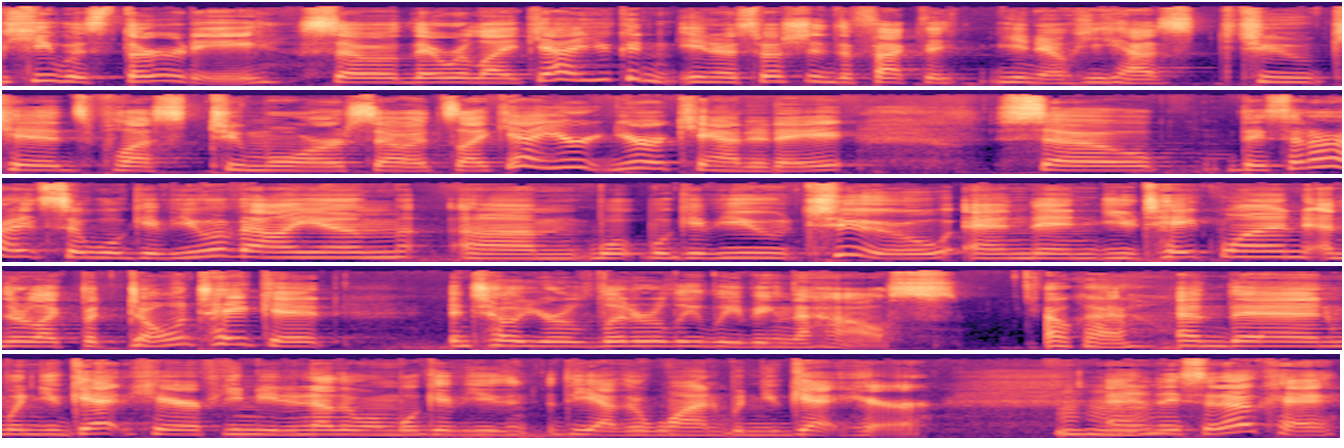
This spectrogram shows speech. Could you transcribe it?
he was 30 so they were like yeah you can you know especially the fact that you know he has two kids plus two more so it's like yeah you're you're a candidate so they said all right so we'll give you a valium um, we'll, we'll give you two and then you take one and they're like but don't take it until you're literally leaving the house Okay. and then when you get here, if you need another one, we'll give you the other one when you get here. And they said, okay.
